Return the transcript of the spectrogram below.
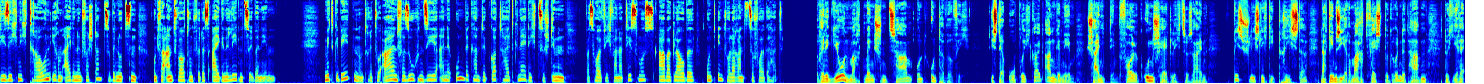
die sich nicht trauen, ihren eigenen Verstand zu benutzen und Verantwortung für das eigene Leben zu übernehmen. Mit Gebeten und Ritualen versuchen sie, eine unbekannte Gottheit gnädig zu stimmen, was häufig Fanatismus, Aberglaube und Intoleranz zur Folge hat. Religion macht Menschen zahm und unterwürfig, ist der Obrigkeit angenehm, scheint dem Volk unschädlich zu sein, bis schließlich die Priester, nachdem sie ihre Macht fest begründet haben, durch ihre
